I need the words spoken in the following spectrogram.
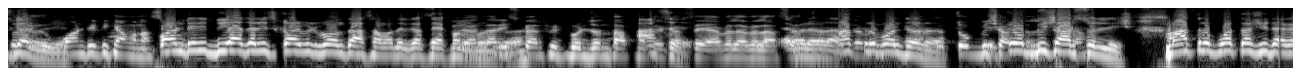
square feet। কোয়ান্টিটি কেমন আছে? কোয়ান্টিটি দুই হাজার স্কোয়ার ফিট পর্যন্ত আছে আমাদের কাছে এখন দুই হাজার স্কোয়ার ফিট পর্যন্ত আপনাদের কাছে অ্যাভেলেবেল আছে। Available আচ্ছা। মাত্র পঞ্চান্ন আচ্ছা, চব্বিশ চব্বিশ আটচল্লিশ। মাত্র পঁচাশি টাকা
